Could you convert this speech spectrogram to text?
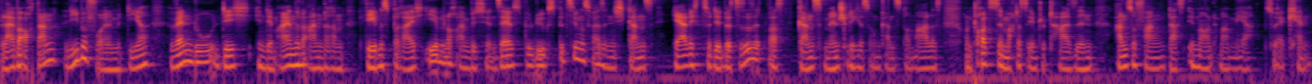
bleibe auch dann liebevoll mit dir, wenn du dich in dem einen oder anderen Lebensbereich eben noch ein bisschen selbst belügst, beziehungsweise nicht ganz ehrlich zu dir bist. Das ist etwas ganz Menschliches und ganz Normales. Und trotzdem macht es eben total Sinn, anzufangen, das immer und immer mehr zu erkennen.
